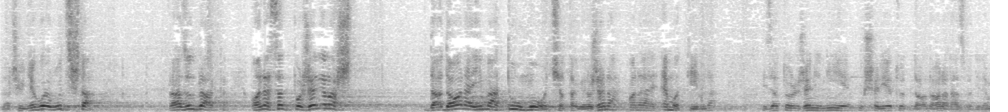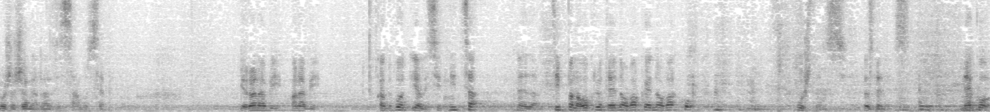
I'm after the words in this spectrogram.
Znači, u njegovoj ruci šta? Razvod braka. Ona sad poželjela šta? Da, da ona ima tu moć, jel tako, žena, ona je emotivna, I zato ženi nije u šarijetu da, da ona razvodi. Ne može žena razviti samu sebe. Jer ona bi, ona bi, kad god, jeli, sitnica, ne znam, cipala okrenuta jedno ovako, jedno ovako, pušten si, razveden si. Nego,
